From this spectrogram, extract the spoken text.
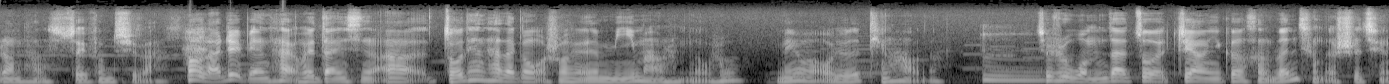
让它随风去吧。后来这边他也会担心啊，昨天他在跟我说迷茫什么的，我说没有啊，我觉得挺好的。嗯就是我们在做这样一个很温情的事情，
